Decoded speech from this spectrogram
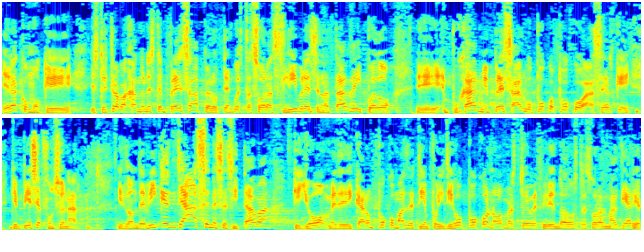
Era como que estoy trabajando en esta empresa, pero tengo estas horas libres en la tarde y puedo eh, empujar mi empresa algo poco a poco a hacer que, que empiece a funcionar. Y donde vi que ya se necesitaba que yo me dedicara un poco más de tiempo, y digo poco, no me estoy refiriendo a dos, tres horas más diarias,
